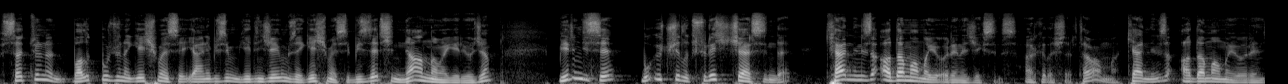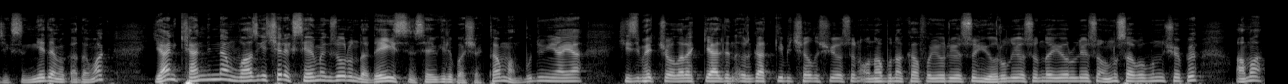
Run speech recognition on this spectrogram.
Satürn'ün balık burcuna geçmesi yani bizim 7. evimize geçmesi bizler için ne anlama geliyor hocam? Birincisi bu 3 yıllık süreç içerisinde kendinizi adamamayı öğreneceksiniz arkadaşlar tamam mı? Kendinizi adamamayı öğreneceksiniz. Ne demek adamak? Yani kendinden vazgeçerek sevmek zorunda değilsin sevgili Başak tamam? Bu dünyaya hizmetçi olarak geldin ırgat gibi çalışıyorsun ona buna kafa yoruyorsun yoruluyorsun da yoruluyorsun onun sabı bunun çöpü ama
